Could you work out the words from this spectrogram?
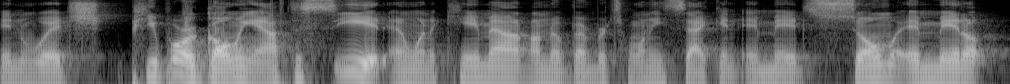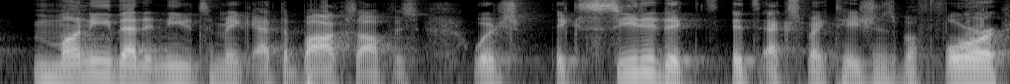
in which people are going out to see it. And when it came out on November 22nd, it made so it made money that it needed to make at the box office, which exceeded its, its expectations before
